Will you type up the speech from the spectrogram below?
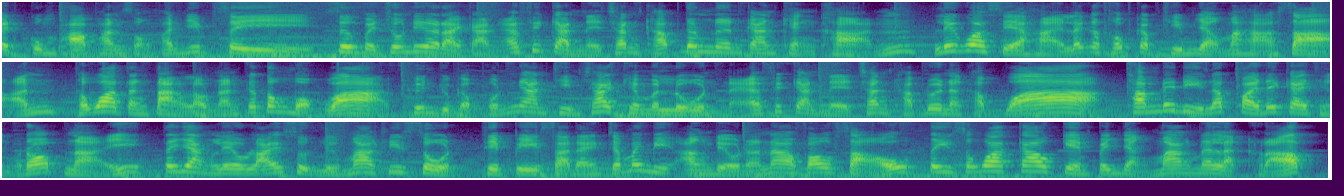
11 กุมภาพันธ์ 2024 ซึ่งเป็นช่วงที่รายการแอฟริกันเนชั่นคัพดำเนินการแข่งขัน เรียกว่าเสียหายและกระทบกับทีมอย่างมหาศาล ทว่าต่างๆ เหล่านั้นก็ต้องบอกว่าขึ้นอยู่กับผลงานทีมชาติเคมรูนในแอฟริกันเนชั่นคัพด้วยนะครับว่าทำได้ดีและไปได้ไกลถึงรอบไหน แต่อย่างเลวร้ายสุดหรือมากที่สุด ที่ปีศาจแดงจะไม่มีอังเดลนาน่าเฝ้าเสาตีซะว่า 9 เกมเป็นอย่างมากนั่นแหละครับ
